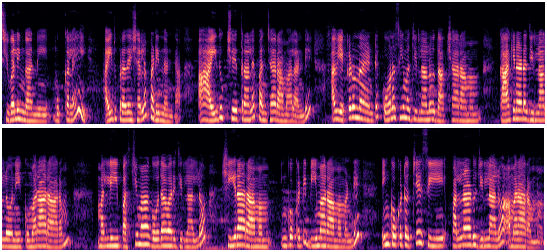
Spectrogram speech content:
శివలింగాన్ని ముక్కలై ఐదు ప్రదేశాల్లో పడిందంట. ఆ ఐదు క్షేత్రాలే పంచారామాలండి. అవి ఎక్కడున్నాయంటే కోనసీమ జిల్లాలో దాక్షారామం కాకినాడ జిల్లాలోని కుమరారారం మళ్ళీ పశ్చిమ గోదావరి జిల్లాల్లో క్షీరారామం ఇంకొకటి భీమారామం అండి. ఇంకొకటి వచ్చేసి పల్నాడు జిల్లాలో అమరారమ్మం.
